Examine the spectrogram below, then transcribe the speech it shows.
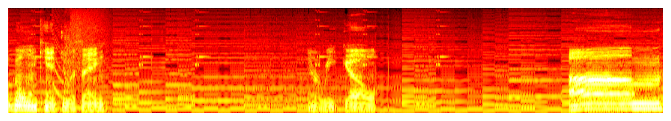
Golem can't do a thing. There we go. Um...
